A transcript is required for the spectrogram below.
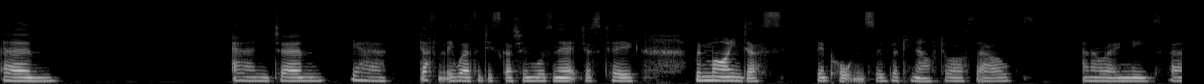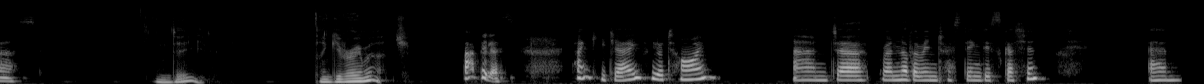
Um, and um, yeah, definitely worth a discussion, wasn't it? Just to remind us the importance of looking after ourselves and our own needs first. Indeed. Thank you very much. Fabulous. Thank you, Jay, for your time and uh, for another interesting discussion. Um,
